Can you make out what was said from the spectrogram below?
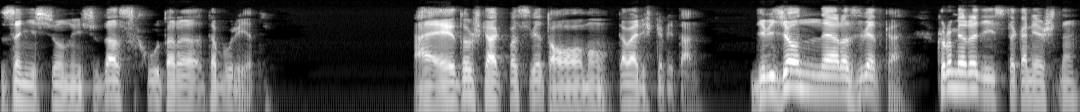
занесенный сюда с хутора табурет. — А это уж как по-святому, товарищ капитан. Дивизионная разведка, кроме радиста, конечно,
